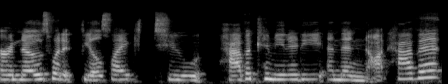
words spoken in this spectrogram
or knows what it feels like to have a community and then not have it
